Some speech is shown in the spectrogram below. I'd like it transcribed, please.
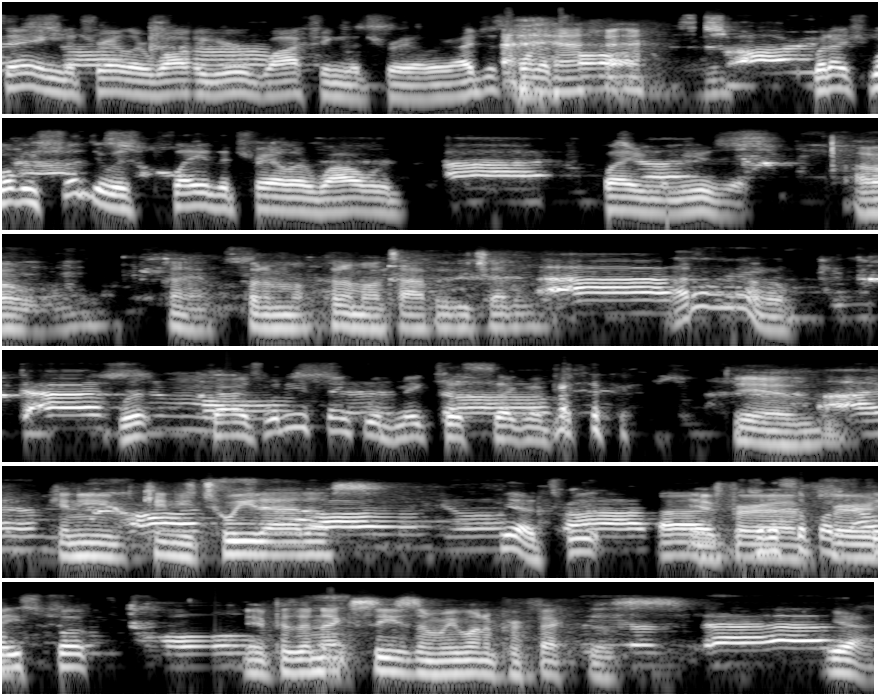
saying the trailer while you're watching the trailer. I just want to talk. Sorry, What I what we should do is play the trailer while we're playing the music. oh. Uh, put them put them on top of each other. I don't know. We're, guys, what do you think would make this segment better? Yeah. Can you can you tweet at us? yeah, tweet. Uh, Yeah, for, hit us uh, up on for- Facebook. Yeah, for the next season, we want to perfect this. Yeah.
